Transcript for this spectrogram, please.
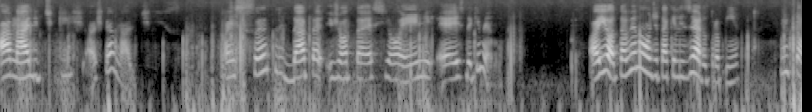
Analytics, acho que é Analytics. Vai Sample Data JSON, é esse daqui mesmo. Aí, ó, tá vendo onde tá aquele zero, tropinha? Então,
